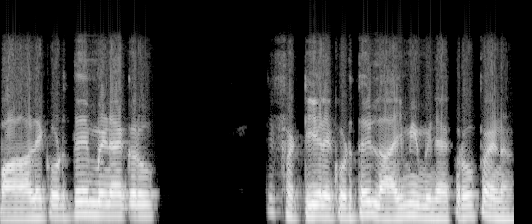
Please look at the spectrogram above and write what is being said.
ਵਾਲ ਵਾਲੇ ਕੁੜਤੇ ਵੀ ਮਿਣਿਆ ਕਰੋ ਤੇ ਫੱਟੀ ਵਾਲੇ ਕੁੜਤੇ ਲਾਜ਼ਮੀ ਮਿਣਿਆ ਕਰੋ ਪੈਣਾ।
